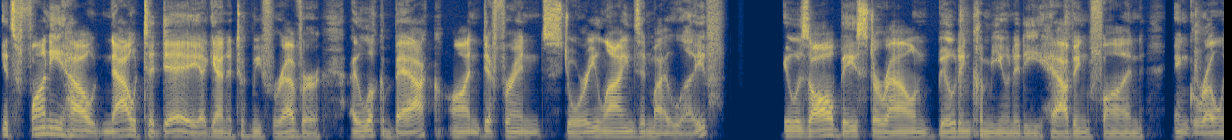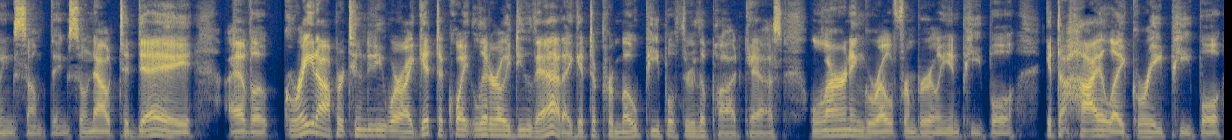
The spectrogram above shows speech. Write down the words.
it's funny how now, today, again, it took me forever. I look back on different storylines in my life it was all based around building community, having fun, and growing something. So now today, I have a great opportunity where I get to quite literally do that. I get to promote people through the podcast, learn and grow from brilliant people, get to highlight great people,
